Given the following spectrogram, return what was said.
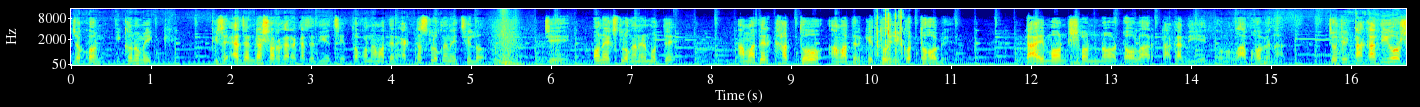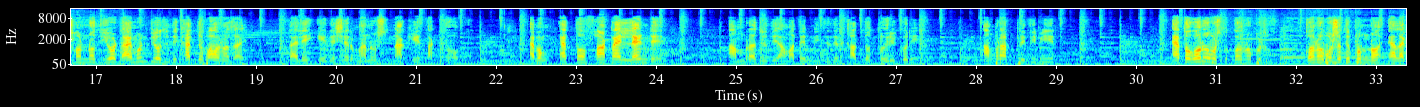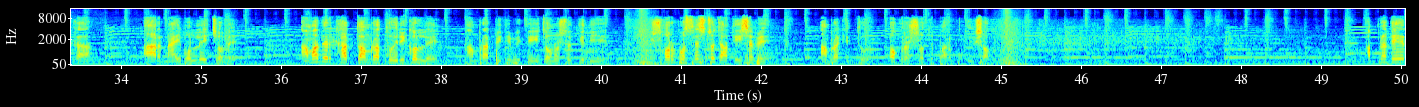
যখন ইকোনমিক কিছু এজেন্ডা সরকারের কাছে দিয়েছি, তখন আমাদের একটা স্লোগানে ছিল যে, অনেক স্লোগানের মধ্যে আমাদের খাদ্য আমাদেরকে তৈরি করতে হবে। ডায়মন্ড, স্বর্ণ, ডলার, টাকা দিয়ে কোনো লাভ হবে না। যদি টাকা দিয়েও, স্বর্ণ দিয়েও, ডায়মন্ড দিয়েও যদি খাদ্য পাওয়া না যায় তাহলে এদেশের মানুষ না খেয়ে থাকতে হবে। এবং এত ফার্টাইল ল্যান্ডে আমরা যদি আমাদের নিজেদের খাদ্য তৈরি করি, আমরা পৃথিবীর এত ঘনবসতিপূর্ণ এলাকা আর নাই বললেই চলে। আমাদের খাদ্য আমরা তৈরি করলে আমরা পৃথিবীতে এই জনশক্তি দিয়ে সর্বশ্রেষ্ঠ জাতি হিসেবে আমরা কিন্তু অগ্রসর হতে পারব আপনাদের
